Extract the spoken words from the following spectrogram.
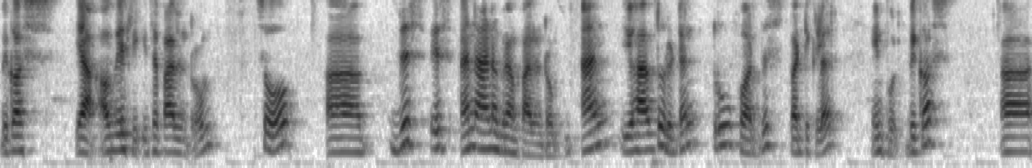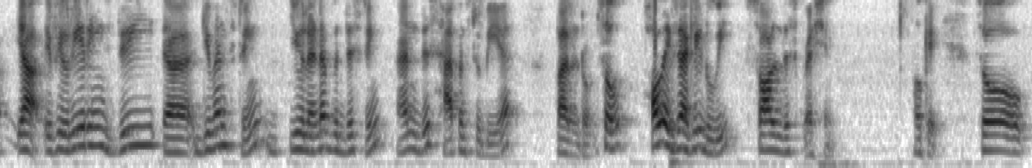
Because yeah obviously it's a palindrome. So uh, this is an anagram palindrome and you have to return true for this particular input because uh, yeah if you rearrange the uh, given string you will end up with this string and this happens to be a palindrome. So how exactly do we solve this question? Okay so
